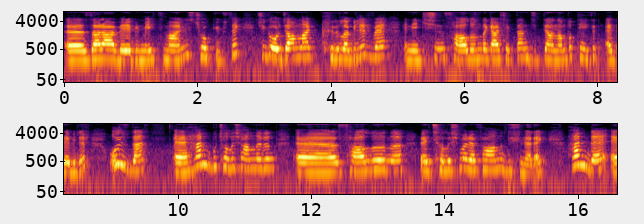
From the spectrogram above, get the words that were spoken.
e, zarar verebilme ihtimaliniz çok yüksek. Çünkü o camlar kırılabilir ve hani kişinin sağlığını da gerçekten ciddi anlamda tehdit edebilir. O yüzden hem bu çalışanların e, sağlığını ve çalışma refahını düşünerek hem de e,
